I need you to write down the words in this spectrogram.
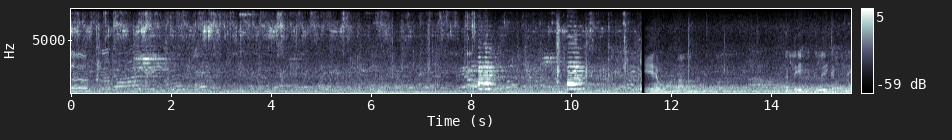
Hello. lý cái lý chỗ lý.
